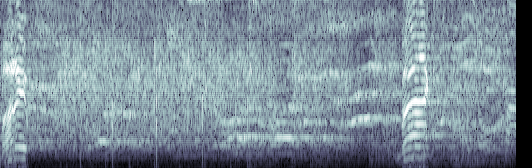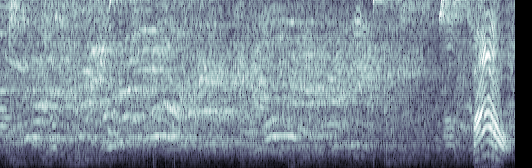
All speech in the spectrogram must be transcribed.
Buddy. Foul.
